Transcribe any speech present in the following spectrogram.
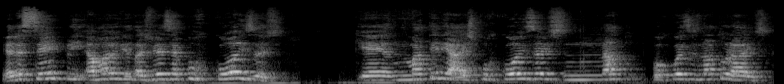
ela é sempre, a maioria das vezes, é por coisas é, materiais, por coisas, por coisas naturais,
